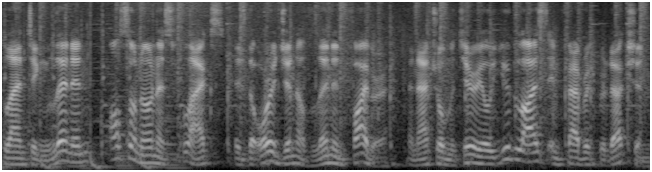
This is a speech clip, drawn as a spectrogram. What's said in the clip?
Planting linen, also known as flax, is the origin of linen fiber, a natural material utilized in fabric production.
